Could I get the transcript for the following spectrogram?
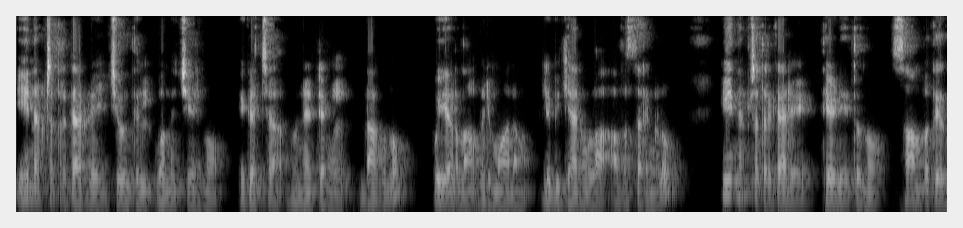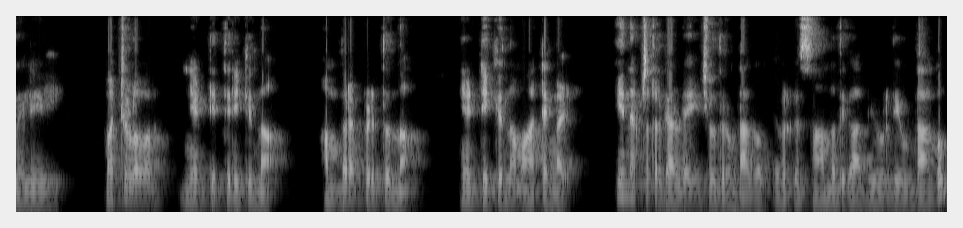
ഈ നക്ഷത്രക്കാരുടെ ജീവിതത്തിൽ വന്നു ചേരുന്നു. മികച്ച മുന്നേറ്റങ്ങൾ ഉണ്ടാകുന്നു. ഉയർന്ന വരുമാനം ലഭിക്കാനുള്ള അവസരങ്ങളും ഈ നക്ഷത്രക്കാരെ തേടിയെത്തുന്നു. സാമ്പത്തിക നിലയിൽ മറ്റുള്ളവർ ഞെട്ടിത്തിരിക്കുന്ന അമ്പരപ്പെടുത്തുന്ന ഞെട്ടിക്കുന്ന മാറ്റങ്ങൾ ഈ നക്ഷത്രക്കാരുടെ ജീവിതത്തിൽ ഉണ്ടാകും. ഇവർക്ക് സാമ്പത്തിക അഭിവൃദ്ധി ഉണ്ടാകും.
